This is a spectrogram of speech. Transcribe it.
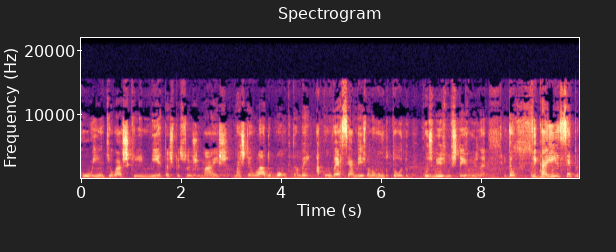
ruim, que eu acho que limita as pessoas demais, mas tem um lado bom que também a conversa é a mesma no mundo todo, com os mesmos termos, né? Então, fica aí sempre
